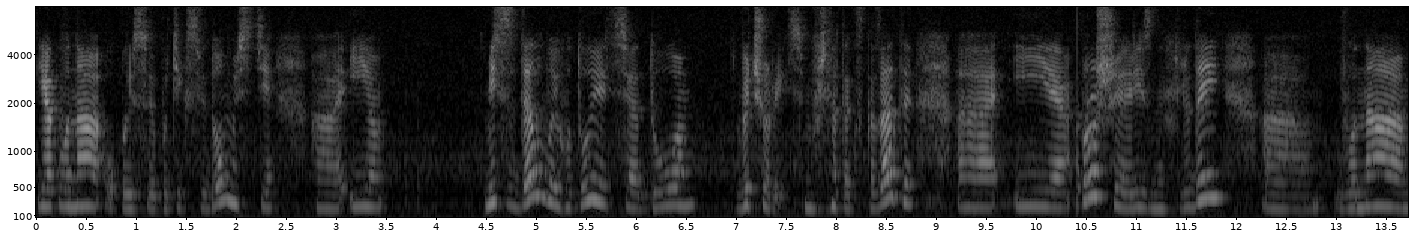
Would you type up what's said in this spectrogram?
як вона описує потік свідомості. Е, І місіс Деловей готується до вечориць, можна так сказати. Е, І запрошує різних людей. Вона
